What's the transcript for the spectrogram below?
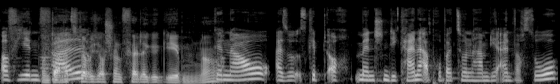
Auf jeden Und Fall. da hat es, glaube ich, auch schon Fälle gegeben, ne? Genau. Also es gibt auch Menschen, die keine Approbation haben, die einfach so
